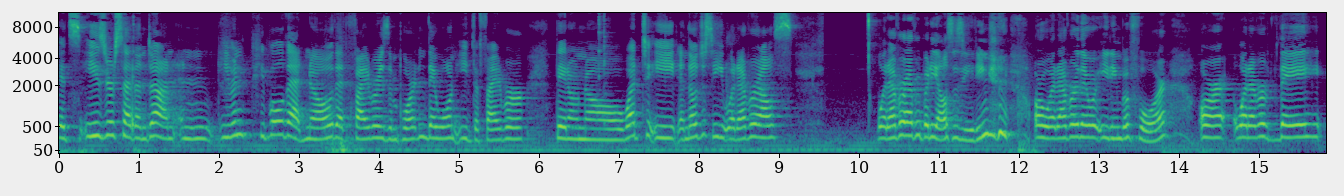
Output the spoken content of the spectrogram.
it's easier said than done. And even people that know that fiber is important, they won't eat the fiber. They don't know what to eat, and they'll just eat whatever else whatever everybody else is eating or whatever they were eating before or whatever they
